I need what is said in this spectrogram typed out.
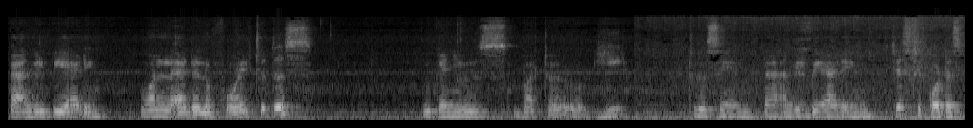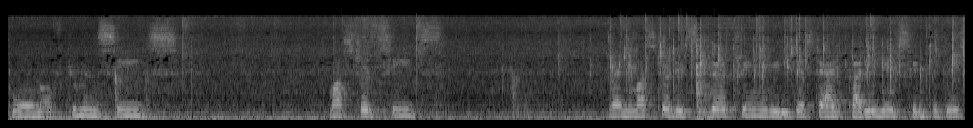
pan we'll be adding one ladle of oil to this you can use butter or ghee to the same pan we'll be adding just a quarter spoon of cumin seeds mustard seeds. When mustard is splurting we'll just add curry leaves into this.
